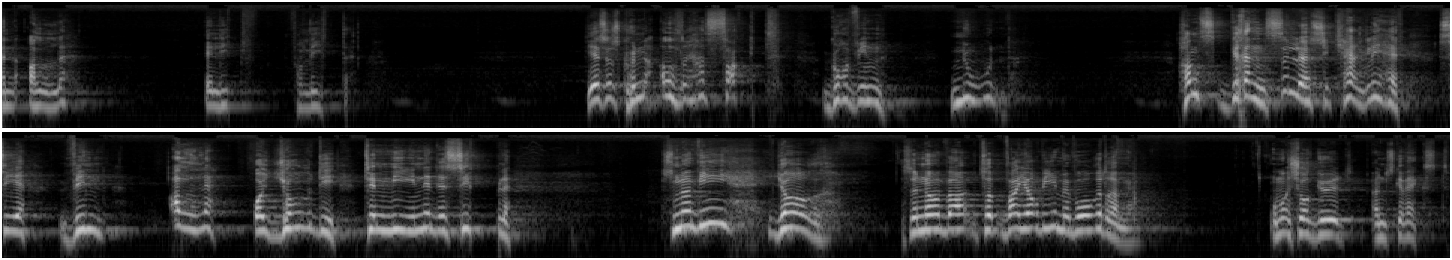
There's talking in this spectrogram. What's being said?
enn alle, er litt for lite. Jesus kunne aldri ha sagt 'gå og vinn noen'. Hans grenseløse kjærlighet sier 'vinn alle' og gjør de til mine disipler. Så når vi gjør så, når, så hva gjør vi med våre drømmer om å se Gud ønske vekst?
